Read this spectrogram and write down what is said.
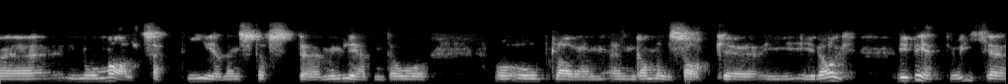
eh, normalt sett gir den største muligheten til å, å, å oppklare en, en gammel sak eh, i, i dag. Vi vet jo ikke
